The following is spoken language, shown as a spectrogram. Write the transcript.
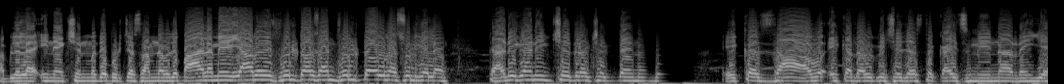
आपल्याला इन ऍक्शनमध्ये पुढच्या सामन्यामध्ये पाहायला मिळेल. यावेळी फुल टॉस आणि फुल टॉस वसूल गेलाय त्या ठिकाणी क्षेत्ररक्षक एकच धाव एका धावेपेक्षा जास्त काहीच मिळणार नाहीये.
